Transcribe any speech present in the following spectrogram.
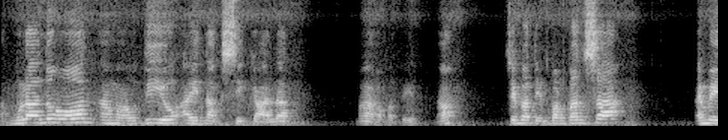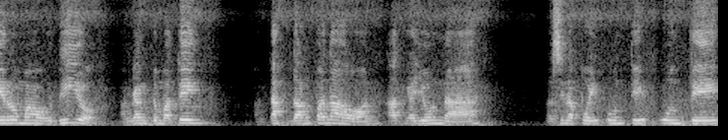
At mula noon, ang mga Hudiyo ay nagsikalat mga kapatid. No? Sa iba't ibang bansa ay mayroong mga Hudiyo hanggang dumating ang takdang panahon at ngayon na na sila po'y unti-unti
